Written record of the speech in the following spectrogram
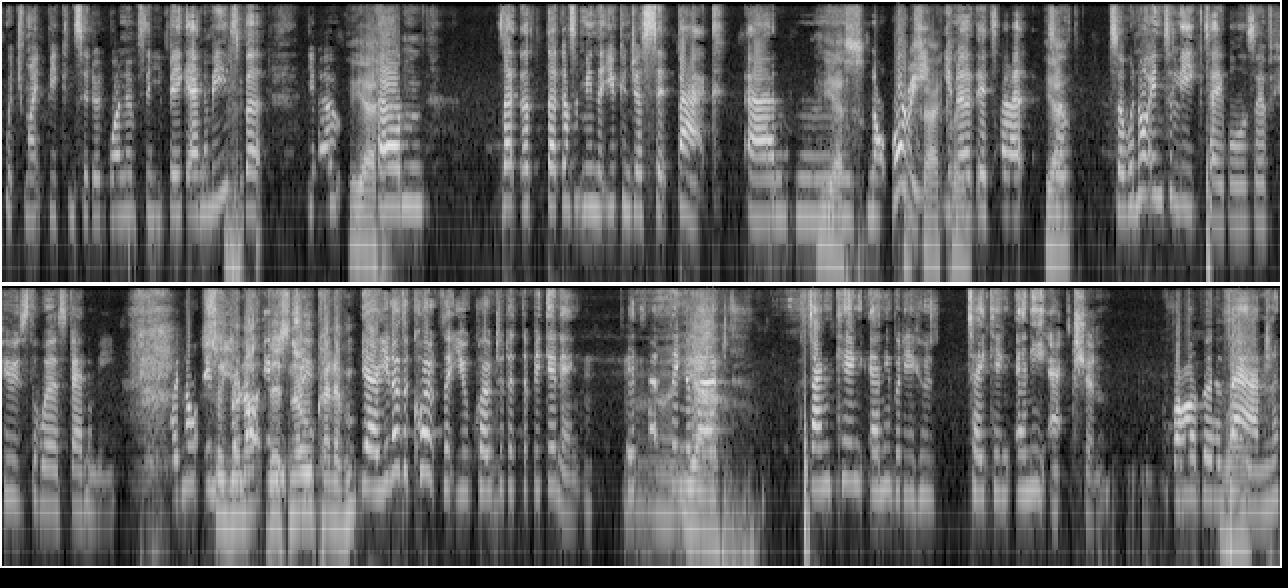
which might be considered one of the big enemies. But you know, yeah. Um, that, that that doesn't mean that you can just sit back and yes, not worry. Exactly. You know, it's that. Yeah. So, so we're not into league tables of who's the worst enemy. We're not. In, so you're not, not. There's into, no kind of. Yeah, you know the quote that you quoted at the beginning. It's that thing yeah. about thanking anybody who's taking any action rather right. than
